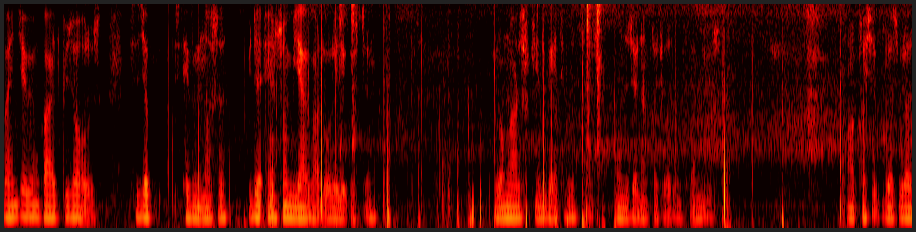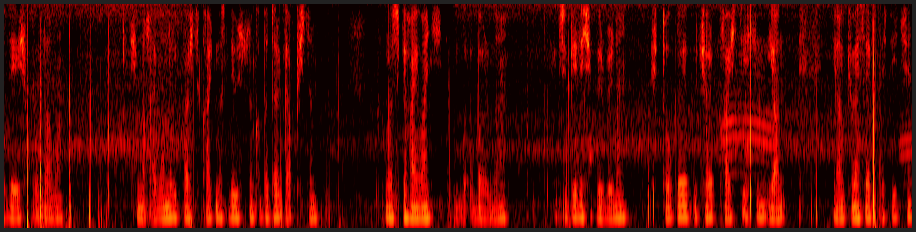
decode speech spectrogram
Bence evim gayet güzel olur. Sizce evim nasıl? Bir de en son bir yer vardı orayı da göstereyim. Yorumlarda fikrinizi belirtebilirsiniz. Onun üzerinden kaç olduğunu falan biliyorsun. Arkadaşlar burası biraz değişik oldu ama. Şimdi hayvanlar ilk başta kaçmasın diye üstünü kapatarak yapmıştım. Burası bir hayvan barınağı. Hepsi birleşik birbirine. Şu hep uçarak kaçtığı için yan yan kümesler kaçtığı için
